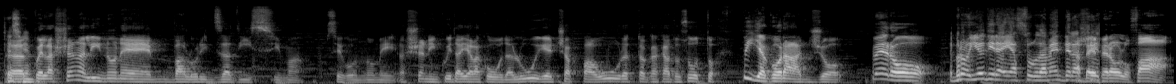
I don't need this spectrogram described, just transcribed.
Sì, eh, sì. quella scena lì non è valorizzatissima. Secondo me, la scena in cui taglia la coda, lui che c'ha paura, è cacato sotto, piglia coraggio. Però Però io direi assolutamente la Vabbè, scelta. però lo fa.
